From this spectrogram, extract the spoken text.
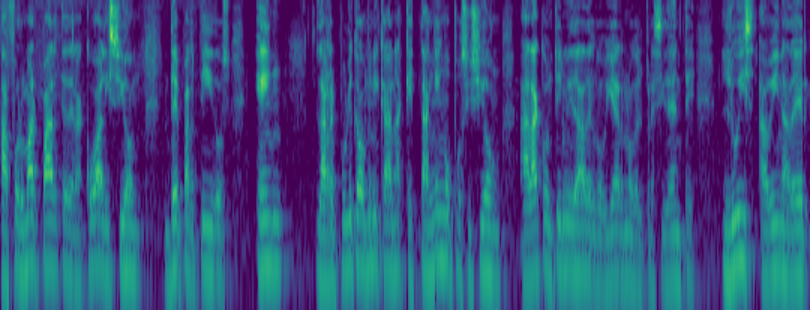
a formar parte de la coalición de partidos en la República Dominicana que están en oposición a la continuidad del gobierno del presidente Luis Abinader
